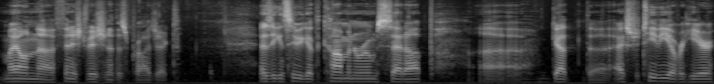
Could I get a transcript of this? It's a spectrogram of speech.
my own uh, finished vision of this project. As you can see, we got the common room set up, uh, got the extra TV over here.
